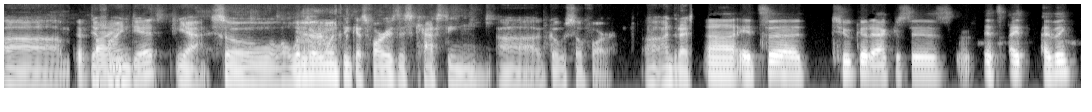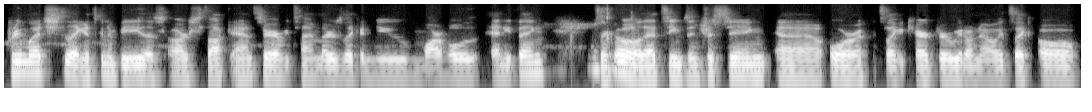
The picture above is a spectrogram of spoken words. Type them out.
um, Defined. defined yet. Yeah. So, what does everyone think as far as this casting uh, goes so far? Uh, Andres. Uh, it's uh, two good actresses. It's I, I think pretty much like it's gonna be this our stock answer every time there's like a new Marvel anything. It's like oh that seems interesting. Uh, or if it's like a character we don't know, it's like oh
